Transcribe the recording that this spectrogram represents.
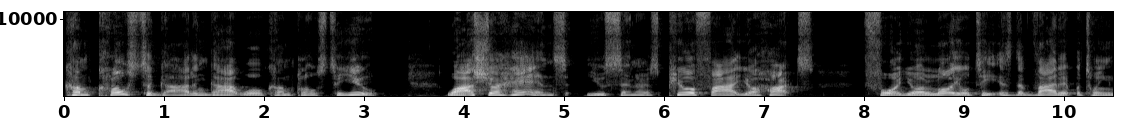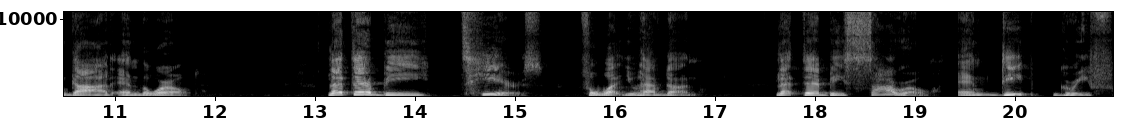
Come close to God, and God will come close to you. Wash your hands, you sinners. Purify your hearts, for your loyalty is divided between God and the world. Let there be tears for what you have done. Let there be sorrow and deep grief.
